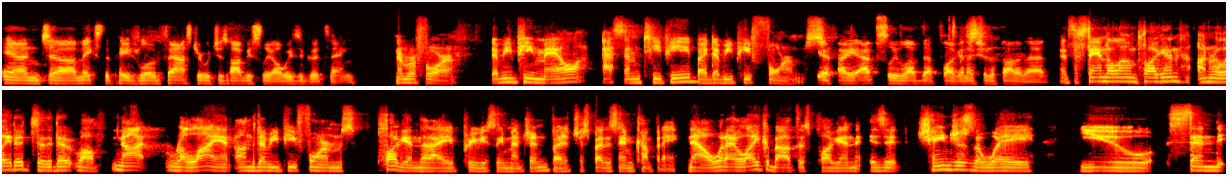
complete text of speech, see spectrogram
and uh, makes the page load faster, which is obviously always a good thing. Number four, WP Mail SMTP by WP Forms. Yeah, I absolutely love that plugin. I should have thought of that. It's a standalone plugin, unrelated to the, well, not reliant on the WP Forms plugin that I previously mentioned, but it's just by the same company. Now, what I like about this plugin is it changes the way you send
